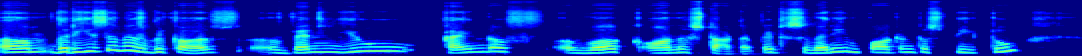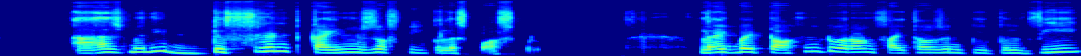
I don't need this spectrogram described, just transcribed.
Um, the reason is because uh, when you kind of uh, work on a startup it's very important to speak to as many different kinds of people as possible like by talking to around 5000 people we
